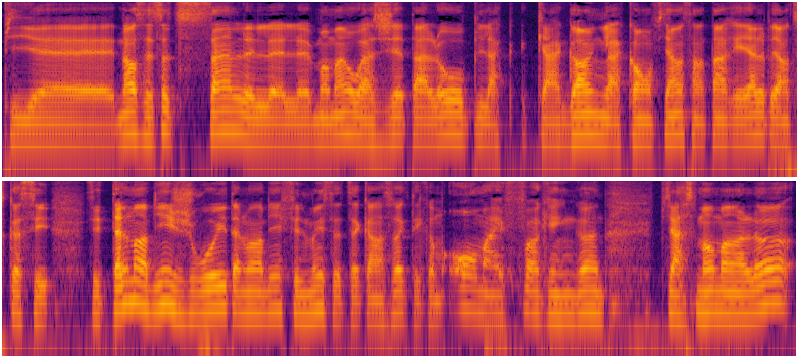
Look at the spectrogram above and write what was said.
puis euh, non, c'est ça, tu sens le, moment où elle se jette à l'eau, puis qu'elle gagne la confiance en temps réel. Puis en tout cas, c'est tellement bien joué, tellement bien filmé cette séquence-là que t'es comme Oh my fucking gun. Puis à ce moment-là,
